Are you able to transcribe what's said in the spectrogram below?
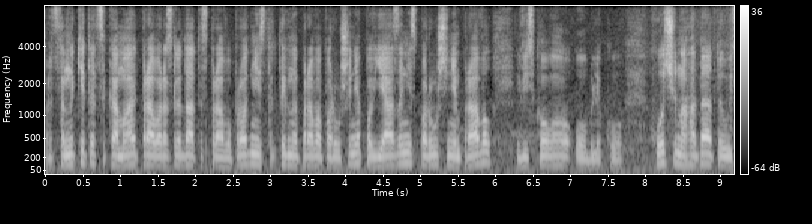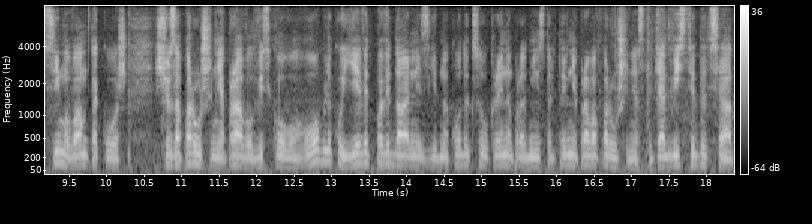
представники ТЦК мають право розглядати справу про адміністративне правопорушення, пов'язані з порушенням правил військового обліку. Хочу нагадати усім вам також, що за порушення правил військового обліку є відповідальність згідно Кодексу України про адміністративні правопорушення, стаття 210.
